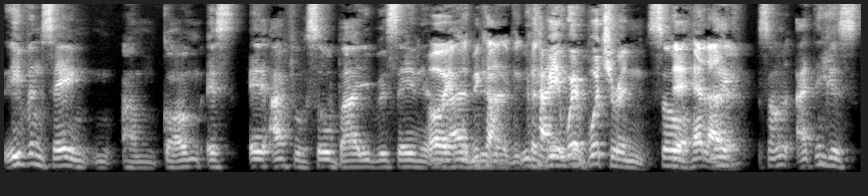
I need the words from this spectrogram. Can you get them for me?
even saying um Gqom is it, I feel so bad even saying it. Oh, yeah, 'cause badly, we can't- like, because we- even- we're butchering so the hell out of it. Some I think it's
